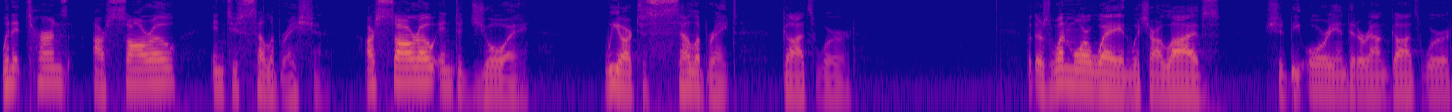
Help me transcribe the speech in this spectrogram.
when it turns our sorrow into celebration, our sorrow into joy. We are to celebrate God's word. But there's one more way in which our lives should be oriented around God's Word.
